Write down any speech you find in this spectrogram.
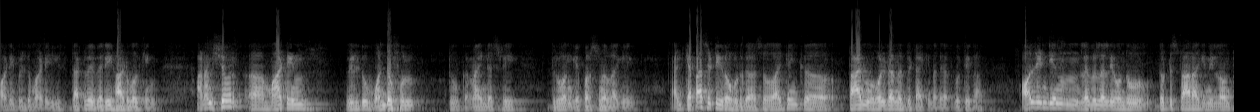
ಬಾಡಿ ಬಿಲ್ಡ್ ಮಾಡಿ is that way very hard working and I'm sure Martin will do wonderful to Kannada industry ಧ್ರುವಂಗೆ ಪರ್ಸನಲ್ ಆಗಿ ಆ್ಯಂಡ್ ಕೆಪಾಸಿಟಿ ಇರೋ ಹುಡುಗ ಸೊ ಐ ಥಿಂಕ್ ತಾನು ಓಲ್ಡ್ ಅನ್ನೋದು ಬಿಟ್ಟು ಹಾಕಿ ನನಗೆ, ಅದು ಗೊತ್ತಿಲ್ಲ. ಆಲ್ ಇಂಡಿಯನ್ ಲೆವೆಲಲ್ಲಿ ಒಂದು ದೊಡ್ಡ ಸ್ಟಾರ್ ಆಗಿ ನಿಲ್ಲುವಂಥ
